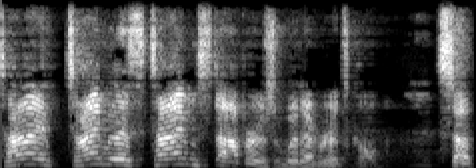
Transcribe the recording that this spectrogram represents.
time, timeless time stoppers, whatever it's called. So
